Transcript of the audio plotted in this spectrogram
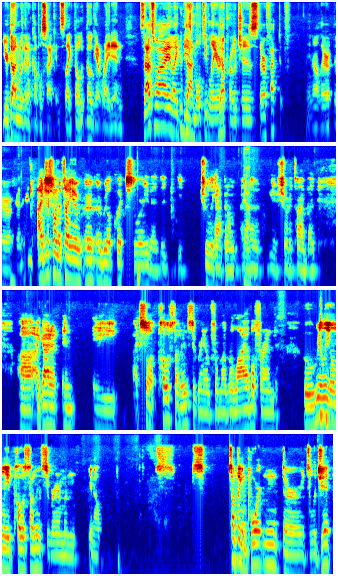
You're done within a couple seconds. Like they'll they'll get right in. So that's why like you're these done. multi-layered yep. approaches, they're effective. You know, they're they're. I just want to tell you a, a real quick story that it, it truly happened. On, yeah. I know you're short of time, but uh, I got it in a. I saw a post on Instagram from a reliable friend who really only posts on Instagram when you know something important or it's legit.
